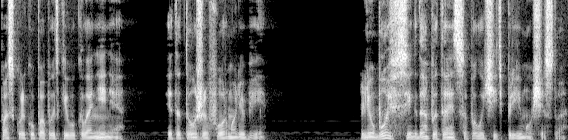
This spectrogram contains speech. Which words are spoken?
поскольку попытки уклонения – это тоже форма любви. Любовь всегда пытается получить преимущество.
